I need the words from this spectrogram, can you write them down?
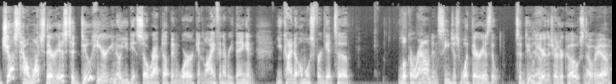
just how much there is to do here. You know, you get so wrapped up in work and life and everything, and you kind of almost forget to look around and see just what there is that to do here in the Treasure Coast. Oh yeah.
